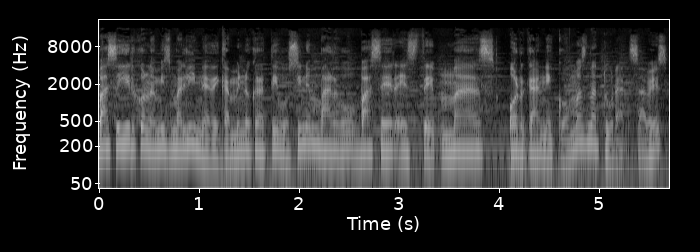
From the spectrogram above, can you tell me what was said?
va a seguir con la misma línea de camino creativo. Sin embargo, va a ser este más orgánico, más natural, ¿sabes?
